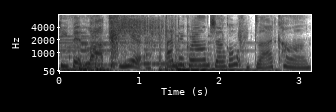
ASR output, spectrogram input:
keep it locked here. UndergroundJungle.com.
